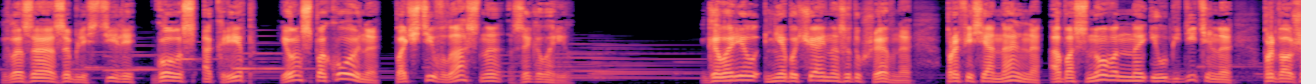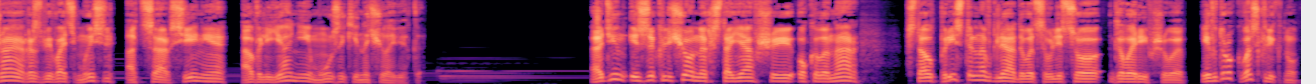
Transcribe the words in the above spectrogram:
глаза заблестели, голос окреп, и он спокойно, почти властно заговорил. Говорил необычайно задушевно, профессионально, обоснованно и убедительно, продолжая развивать мысль отца Арсения о влиянии музыки на человека. Один из заключенных, стоявший около нар, стал пристально вглядываться в лицо говорившего и вдруг воскликнул.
